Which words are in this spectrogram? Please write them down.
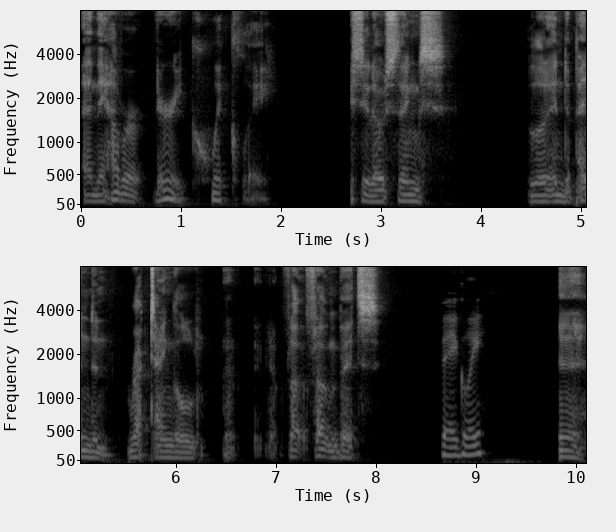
and they hover very quickly. You see those things, little independent rectangle uh, float, floating bits. Vaguely. Yeah,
